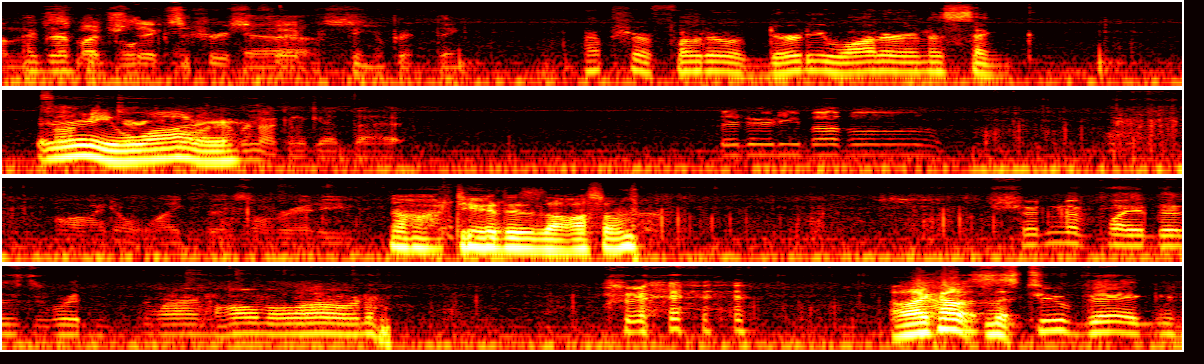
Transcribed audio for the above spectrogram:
Um, I grabbed smudge the book, sticks, uh, crucifix. fingerprint thing. Capture a photo of dirty water in a sink. Fuck Dirty dirty water. We're not gonna get that. The dirty bubble. Oh, I don't like this already. Oh, dude, this is awesome. Shouldn't have played this with when I'm home alone. I like how House is too big. Get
